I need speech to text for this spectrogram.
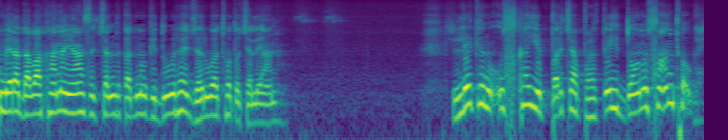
मेरा दवाखाना यहाँ से चंद कदमों की दूर है, ज़रूरत हो तो चले आना। लेकिन उसका यह पर्चा पढ़ते ही दोनों शांत हो गए।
